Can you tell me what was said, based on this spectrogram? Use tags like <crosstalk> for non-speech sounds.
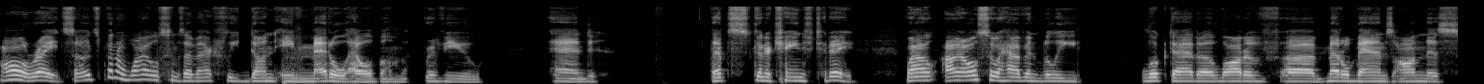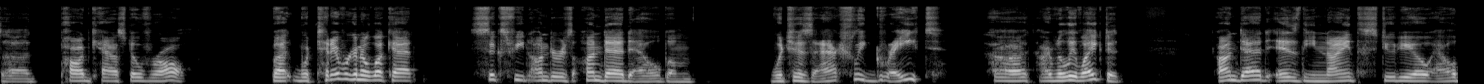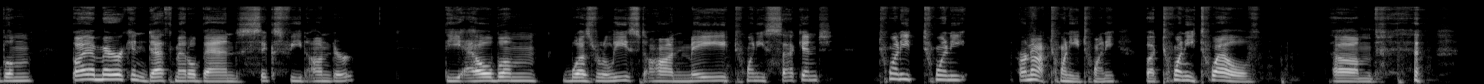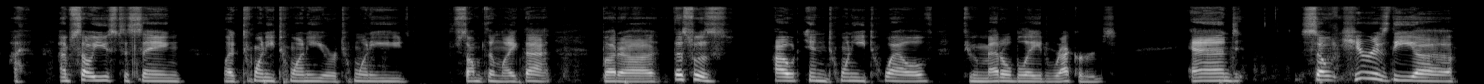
All right, so it's been a while since I've actually done a metal album review, and that's going to change today. While I also haven't really looked at a lot of uh, metal bands on this uh, podcast overall, but today we're going to look at Six Feet Under's Undead album, which is actually great. Uh, I really liked it. Undead is the ninth studio album by American death metal band Six Feet Under. The album was released on May 22nd, 2020, or not 2020, but 2012. Um, <laughs> I, I'm so used to saying like 2020 or 20 something like that. But uh, this was out in 2012 through Metal Blade Records. And so here is the uh,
